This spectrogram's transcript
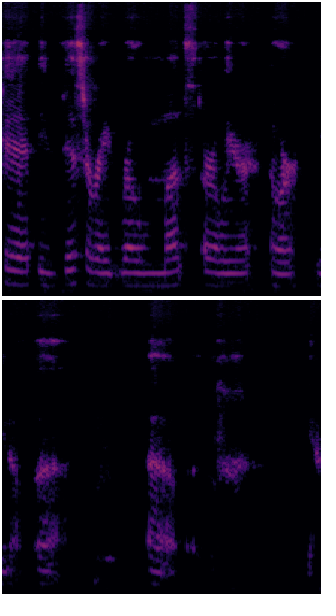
could eviscerate Roe months earlier, or you know, uh, uh, yeah,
